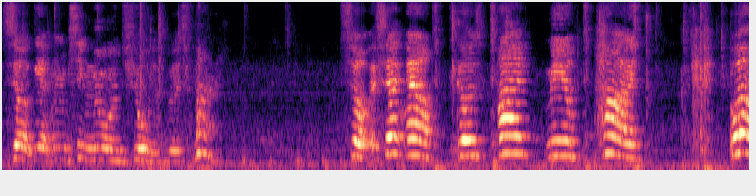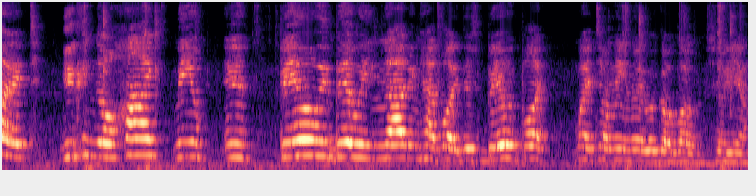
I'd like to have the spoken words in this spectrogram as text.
So get me some new insurance, but it's fine. So it's that now goes high, medium, high, but you can go high, medium, and barely, barely nodding halfway. This barely part might tell me it will go low. So yeah.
